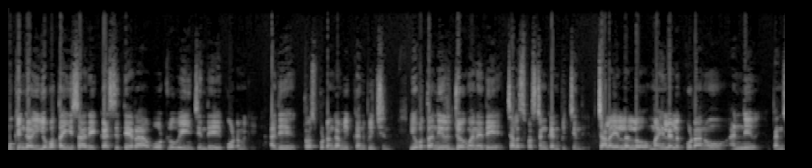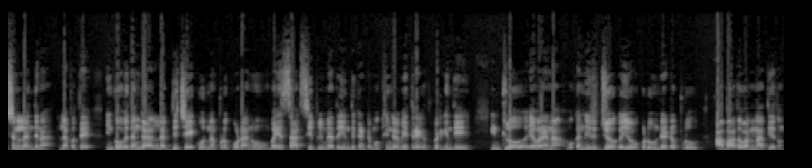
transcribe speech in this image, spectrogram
ముఖ్యంగా యువత ఈసారి కసితేరా ఓట్లు వేయించింది కూటమికి. అది ప్రస్ఫుటంగా మీకు కనిపించింది. యువత నిరుద్యోగం అనేది చాలా స్పష్టంగా కనిపించింది. చాలా ఇళ్ళలో మహిళలకు కూడాను అన్ని పెన్షన్లు అందినా లేకపోతే ఇంకో విధంగా లబ్ధి చేకూరినప్పుడు కూడాను వైఎస్ఆర్సీపీ మీద ఎందుకంటే ముఖ్యంగా వ్యతిరేకత పెరిగింది ఇంట్లో ఎవరైనా ఒక నిరుద్యోగ యువకుడు ఉండేటప్పుడు ఆ బాధ వర్ణాతీతం.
